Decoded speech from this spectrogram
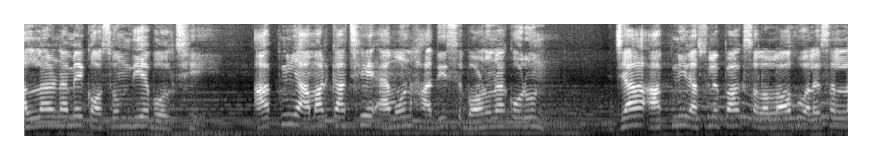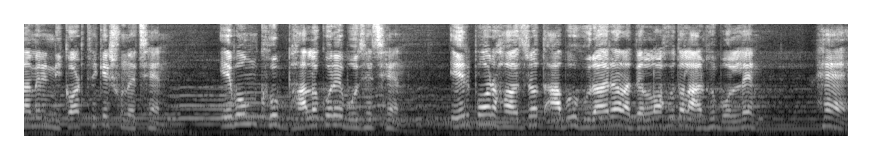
আল্লাহর নামে কসম দিয়ে বলছি, আপনি আমার কাছে এমন হাদিস বর্ণনা করুন, যা আপনি রাসুল পাক সাল্লাহু আলাইসাল্লামের নিকট থেকে শুনেছেন এবং খুব ভালো করে বুঝেছেন। এরপর হজরত আবু হুরায়রা রাদিয়াল্লাহু তাআলা আনহু বললেন হ্যাঁ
